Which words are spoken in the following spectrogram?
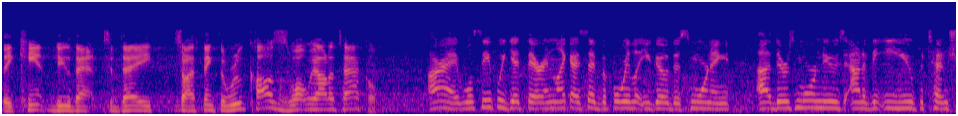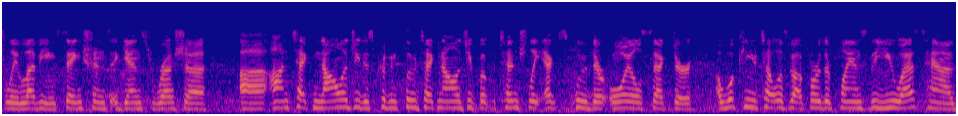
They can't do that today. So I think the root cause is what we ought to tackle. All right, we'll see if we get there. And like I said before we let you go this morning, uh, there's more news out of the EU potentially levying sanctions against Russia uh, on technology. This could include technology, but potentially exclude their oil sector. Uh, what can you tell us about further plans the U.S. has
